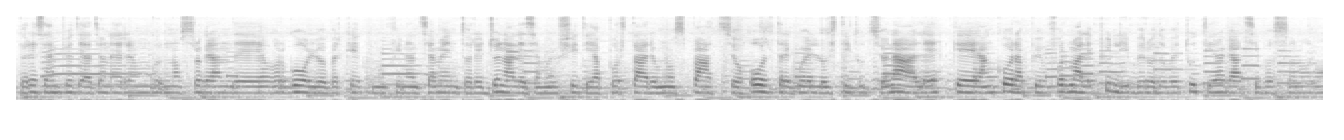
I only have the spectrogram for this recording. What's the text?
per esempio Teatron era un nostro grande orgoglio perché con un finanziamento regionale siamo riusciti a portare uno spazio oltre quello istituzionale che è ancora più informale e più libero dove tutti i ragazzi possono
